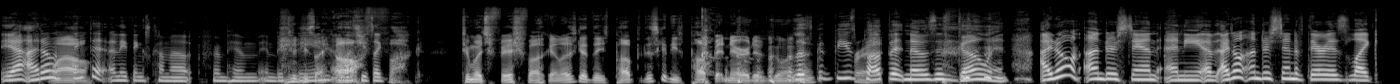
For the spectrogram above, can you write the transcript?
Yeah, I don't Wow. think that anything's come out from him in between. he's like, oh, he's like, fuck, too much fish fucking. Let's get these pup. Let's get these puppet narratives going. let's man. get these Right. puppet noses going. I don't understand any of. I don't understand if there is like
